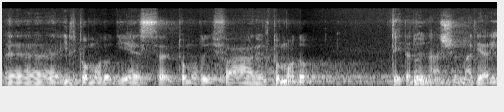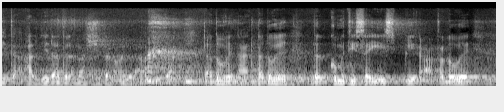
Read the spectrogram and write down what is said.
Eh, il tuo modo di essere, il tuo modo di fare, il tuo modo te da dove nasce Maria Rita, al di là della nascita nell'Africa? Da dove, da dove da, come ti sei ispirata? Dove,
